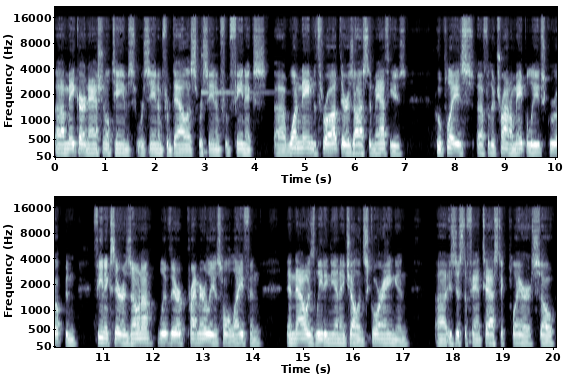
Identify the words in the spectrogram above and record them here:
uh, make our national teams. We're seeing them from Dallas. We're seeing them from Phoenix. Uh, one name to throw out there is Auston Matthews, who plays uh, for the Toronto Maple Leafs. Grew up in Phoenix, Arizona. Lived there primarily his whole life, and and now is leading the NHL in scoring and uh, is just a fantastic player. So.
